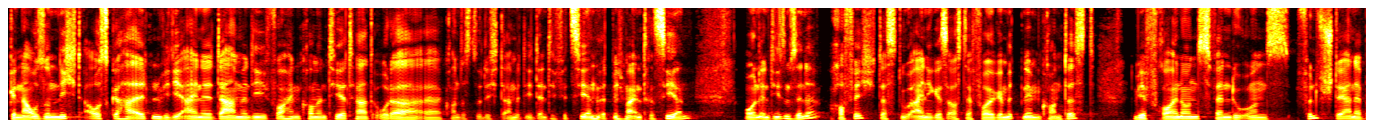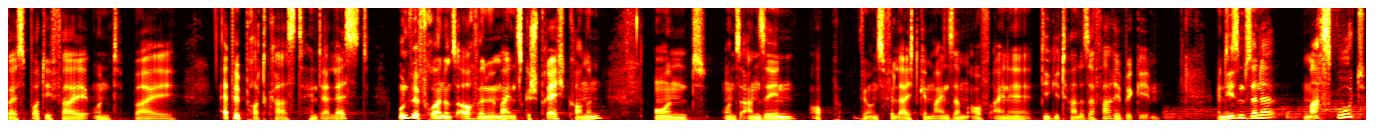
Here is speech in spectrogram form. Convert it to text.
genauso nicht ausgehalten wie die eine Dame, die vorhin kommentiert hat? Oder äh, konntest du dich damit identifizieren? Würde mich mal interessieren. Und in diesem Sinne hoffe ich, dass du einiges aus der Folge mitnehmen konntest. Wir freuen uns, wenn du uns fünf Sterne bei Spotify und bei Apple Podcast hinterlässt. Und wir freuen uns auch, wenn wir mal ins Gespräch kommen und uns ansehen, ob wir uns vielleicht gemeinsam auf eine digitale Safari begeben. In diesem Sinne, mach's gut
